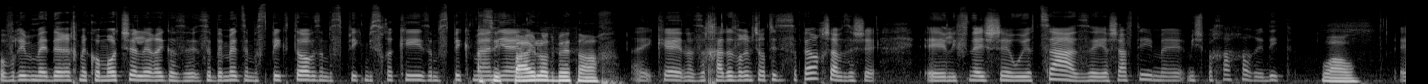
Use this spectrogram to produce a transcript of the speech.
עוברים אה, דרך מקומות של, רגע, זה, זה באמת, זה מספיק טוב, זה מספיק משחקי, זה מספיק מעניין. עשית פיילוט בטח. אה, כן, אז אחד הדברים שרציתי לספר עכשיו זה שלפני שהוא יצא, אז אה, ישבתי עם אה, משפחה חרדית. וואו. אה,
